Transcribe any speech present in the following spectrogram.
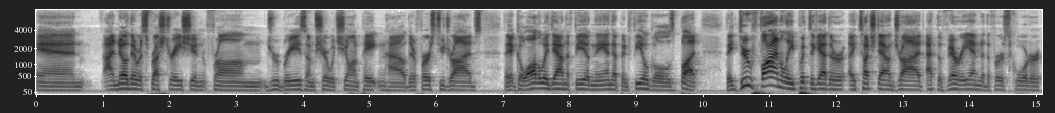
And I know there was frustration from Drew Brees, I'm sure, with Sean Payton, how their first two drives, they go all the way down the field and they end up in field goals. But they do finally put together a touchdown drive at the very end of the first quarter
